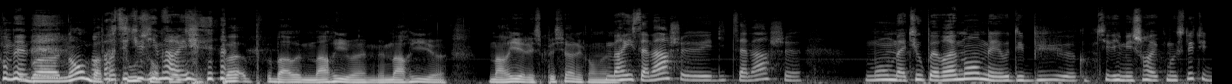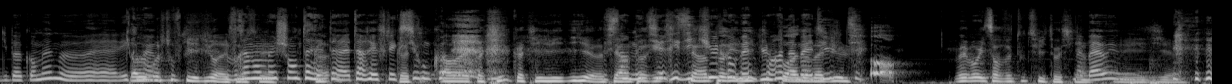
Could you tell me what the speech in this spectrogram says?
quand même. Bah non, bah pas particulier tous, en Marie. fait. Bah ouais, Marie, ouais, mais Marie, euh, Marie, elle est spéciale quand même. Marie, ça marche. euh, Edith, ça marche. euh, Bon, Mathieu, pas vraiment, mais au début, euh, quand il est méchant avec Mosley, tu te dis, bah quand même, euh, elle est Ah, quand même moi je trouve qu'il est dur. avec vraiment Mosley. méchante ta, Quand- ta, ta réflexion, Quand- quoi. Ah ouais, quand, il, quand il lui dit euh, C'est un un, peu un ridicule peu quand même ridicule pour un homme adulte. adulte. Oh mais bon, il s'en veut tout de suite aussi. Ah hein. bah oui, Il oui. dit,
